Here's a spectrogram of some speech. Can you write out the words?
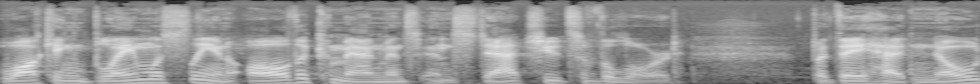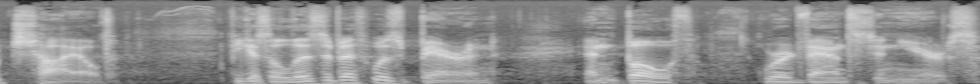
walking blamelessly in all the commandments and statutes of the Lord. But they had no child because Elizabeth was barren and both were advanced in years.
